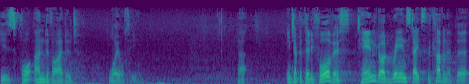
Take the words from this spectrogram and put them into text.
is for undivided loyalty. Uh, in chapter 34, verse 10, God reinstates the covenant. The,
